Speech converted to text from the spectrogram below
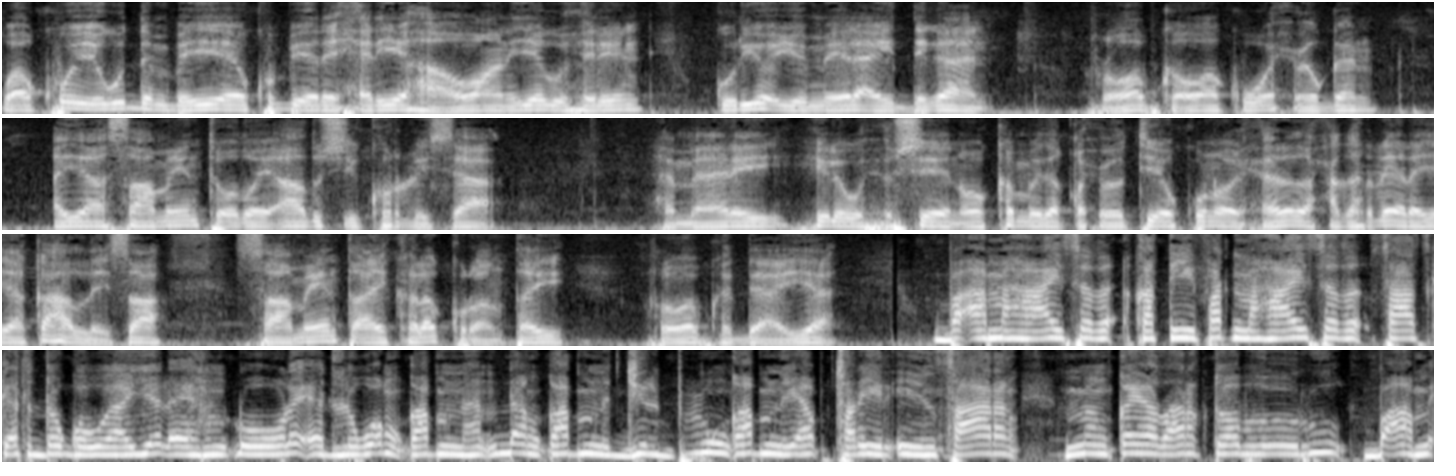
waa kuwii ugu dambeeyey ee ku biiray xeryaha oo aan iyagu helin guryo iyo meelo ay degaan. Roobabka oo ah kuwo xooggan ayaa saameyntoodu ay aad u sii kordhaysaa hamaaney hilow xuseen oo ka mid a qaxootiga ku nool xerada xagardheer ayaa ka hadlaysa saameynta ay kala kulantay roobabka da'aya. Ba'a ma haysada katiifad ma haysada saaska doga waayal ee handhuule ed lagu qabna dhan qabna jilbun qabna sariir iin saaran mankayad aragtoob hooru ba'a ma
